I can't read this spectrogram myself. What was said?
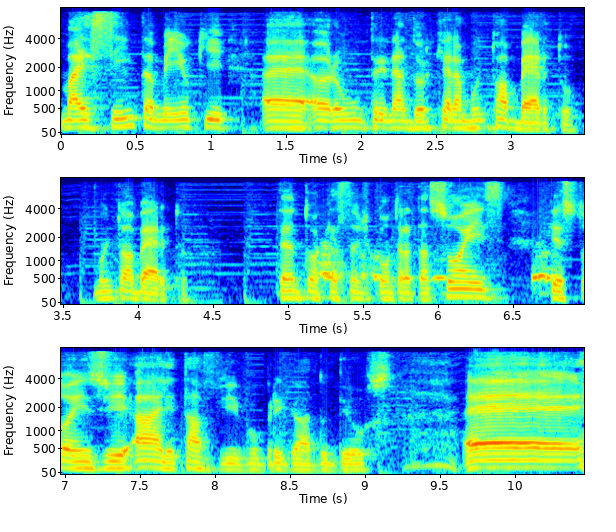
mas sim também o que é, era um treinador que era muito aberto, muito aberto tanto a questão de contratações, questões de, ah, ele tá vivo, obrigado, Deus. É...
